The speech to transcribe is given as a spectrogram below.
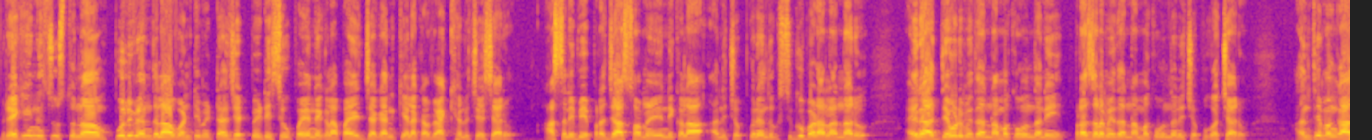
బ్రేకింగ్ న్యూస్ చూస్తున్నాం. పులివెందుల వంటిమిట్ట జెడ్పీటీసీ ఉప ఎన్నికలపై జగన్ కీలక వ్యాఖ్యలు చేశారు. అసలు ఇవి ప్రజాస్వామ్య ఎన్నికల అని చెప్పుకునేందుకు సిగ్గుపడాలన్నారు. అయినా దేవుడి మీద నమ్మకం ఉందని ప్రజల మీద నమ్మకం ఉందని చెప్పుకొచ్చారు. అంతిమంగా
